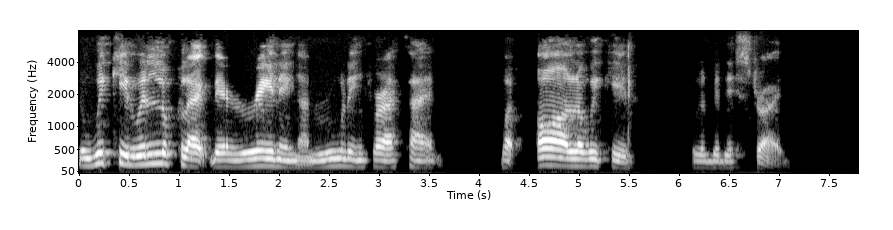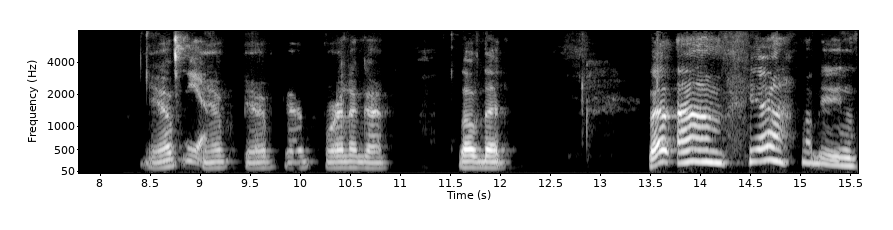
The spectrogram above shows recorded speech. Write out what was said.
the wicked will look like they're reigning and ruling for a time, but all the wicked will be destroyed. Yep, Yeah. yep, yep, yep. Word of God. Love that. Well, um, yeah, I mean,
